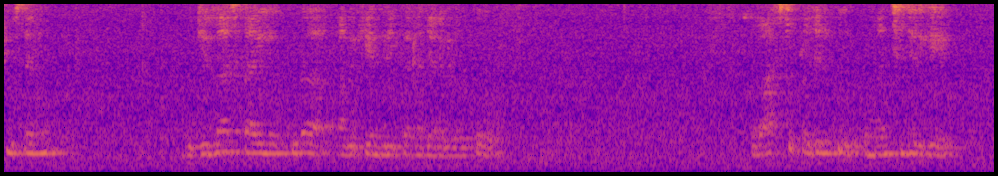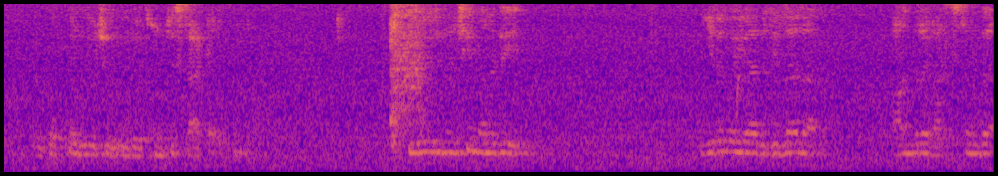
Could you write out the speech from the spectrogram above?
చూసాము జిల్లా స్థాయిలో కూడా ఆ వికేంద్రీకరణ జరగడంతో రాష్ట్ర ప్రజలకు ఒక మంచి జరిగే ఒక గొప్ప రోజు ఈ రోజు నుంచి స్టార్ట్ అవుతుంది. ఈ రోజు నుంచి మనది ఇరవై ఆరు జిల్లాల ఆంధ్ర రాష్ట్రంగా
